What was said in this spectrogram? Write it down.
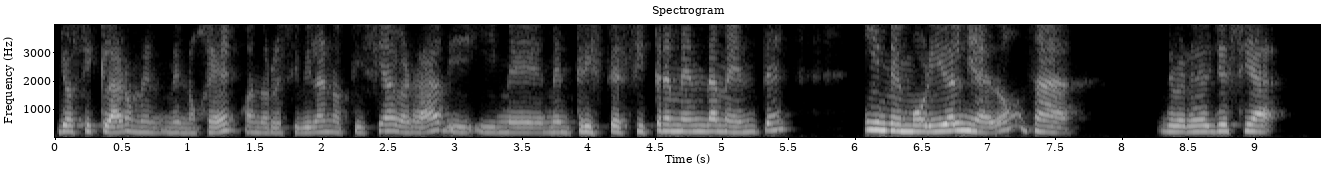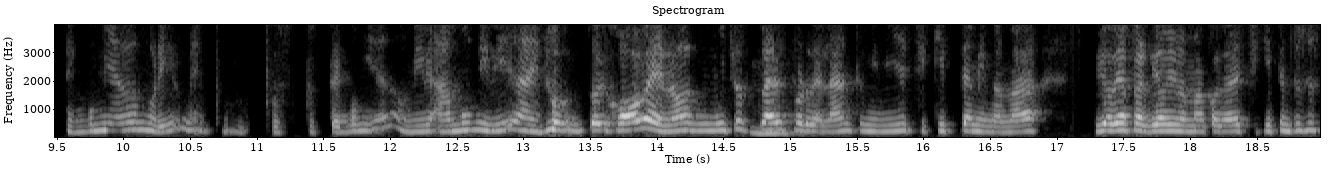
yo sí, claro, me, enojé cuando recibí la noticia, ¿verdad? Y, me, me, entristecí tremendamente y me morí del miedo, o sea, de verdad yo decía, tengo miedo de morirme, pues, pues tengo miedo, amo mi vida y no soy joven, ¿no? Muchos planes por delante, mi niña chiquita, mi mamá, yo había perdido a mi mamá cuando era chiquita, entonces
